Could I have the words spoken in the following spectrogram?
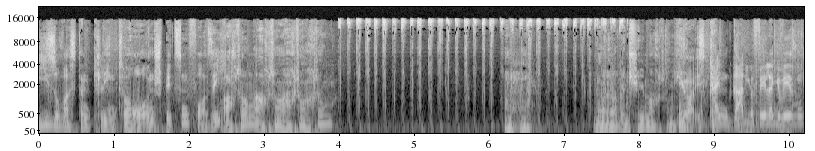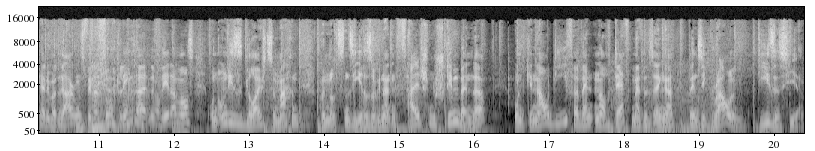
wie sowas dann klingt. Oh. Ohrenspitzen, Vorsicht. Achtung, Achtung, Achtung, Achtung. Mhm. Naja, wenn Schee macht. Ja, ist kein Radiofehler gewesen, kein Übertragungsfehler. So klingt halt eine Fledermaus. Und um dieses Geräusch zu machen, benutzen sie ihre sogenannten falschen Stimmbänder. Und genau die verwenden auch Death Metal Sänger, wenn sie growlen. Dieses hier.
